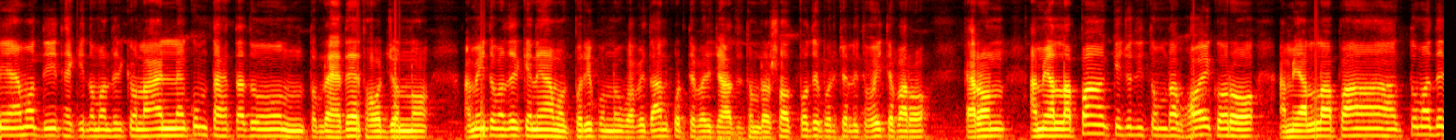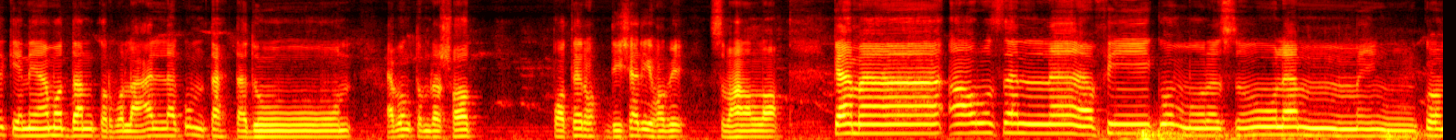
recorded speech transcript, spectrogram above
নিয়ামত দিয়ে থাকি তোমাদেরকে আল্লাকুম তাহতাদুন, তোমরা হেদায়ত হওয়ার জন্য। আমি তোমাদেরকে নিয়ামত পরিপূর্ণভাবে দান করতে পারি, যাহাতে তোমরা সৎ পথে পরিচালিত হইতে পারো। কারণ আমি আল্লাহ পাককে যদি তোমরা ভয় করো আমি আল্লাহ পাক তোমাদেরকে নিয়ামত দান করবো আল্লাহ কুম তাহতাদুন এবং তোমরা সৎ পথের দিশারি হবে সুবহানাল্লাহ كما أرسلنا فيكم رسولا منكم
